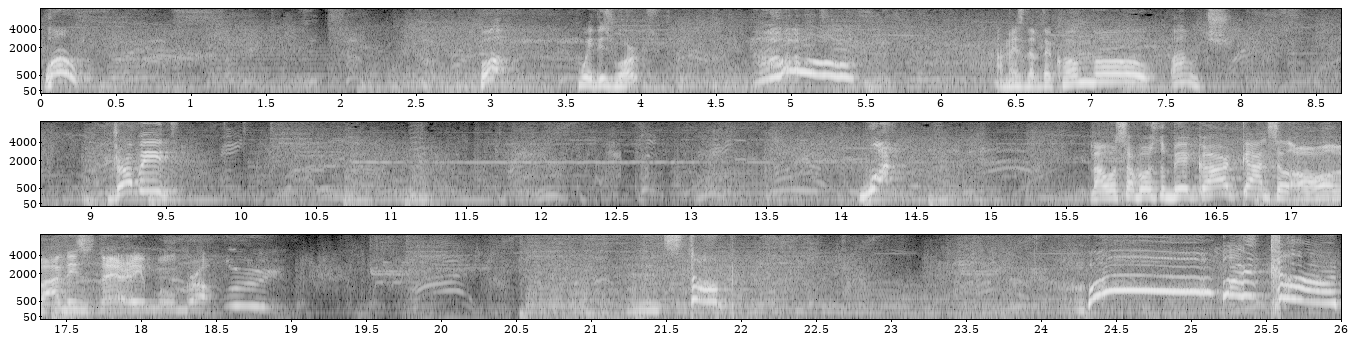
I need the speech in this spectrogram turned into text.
Whoa! What? Wait, this works? I messed up the combo. Ouch. Drop it! What? That was supposed to be a card cancel. Oh, that is terrible, bro. Stop! Oh my god!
